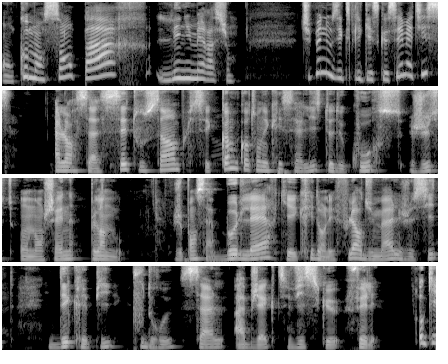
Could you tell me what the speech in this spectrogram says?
en commençant par l'énumération. Tu peux nous expliquer ce que c'est, Mathis? Alors ça, c'est tout simple, c'est comme quand on écrit sa liste de courses, juste on enchaîne plein de mots. Je pense à Baudelaire qui écrit dans Les Fleurs du Mal, je cite décrépit, poudreux, sale, abject, visqueux, fêlé. Ok,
